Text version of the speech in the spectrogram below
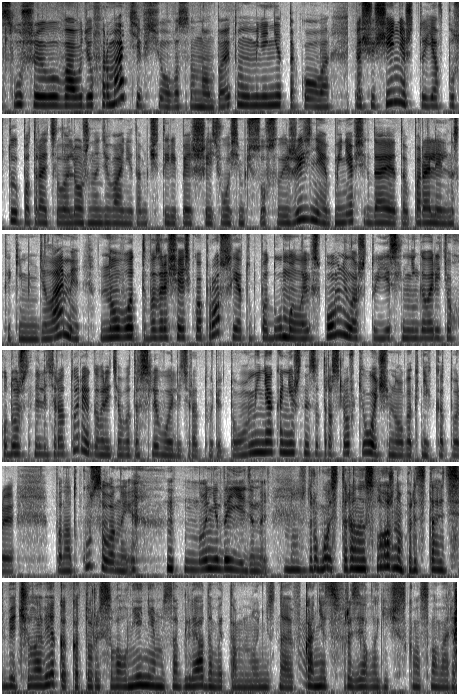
слушаю в аудиоформате все в основном, поэтому у меня нет такого ощущения, что я впустую потратила лежа на диване там 4, 5, 6, 8 часов своей жизни. Меня всегда это параллельно с какими-нибудь делами. Но вот, возвращаясь к вопросу, я тут подумала и вспомнила, что если не говорить о художественной литературе, а говорить об отраслевой литературе, то у меня, конечно, из отраслевки очень много книг, которые понадкусываны, но не доедены. Ну, с другой стороны, сложно представить себе человека, который с волнением заглядывает там, ну, не знаю, в конец фразеологического словаря.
